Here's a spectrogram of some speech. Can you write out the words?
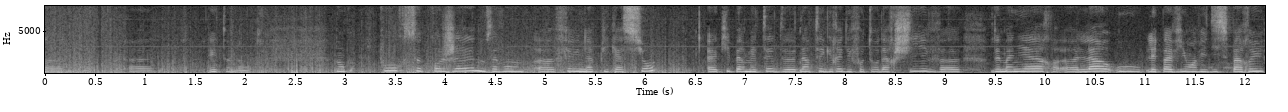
euh, euh, étonnante. Donc pour ce projet, nous avons euh, fait une application euh, qui permettait d'intégrer des photos d'archives euh, de manière, là où les pavillons avaient disparu,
